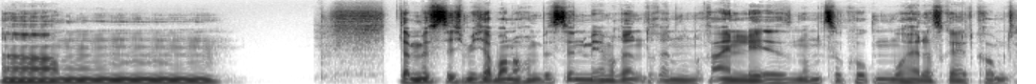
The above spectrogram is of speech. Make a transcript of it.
Ähm, da müsste ich mich aber noch ein bisschen mehr drin reinlesen, um zu gucken, woher das Geld kommt.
